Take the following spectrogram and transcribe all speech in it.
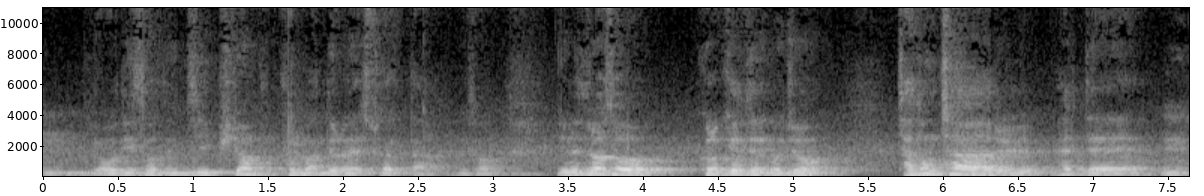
음. 이 어디서든지 필요한 부품을 만들어낼 수가 있다. 그래서 예를 들어서 그렇게 되는 거죠. 자동차를 할때 네.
